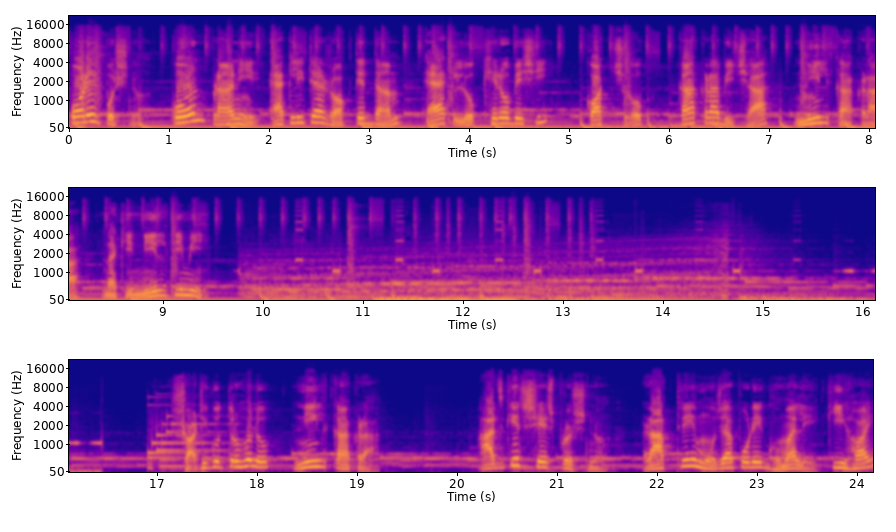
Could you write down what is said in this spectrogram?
পরের প্রশ্ন, কোন প্রাণীর এক লিটার রক্তের দাম এক লক্ষেরও বেশি? কচ্ছপ, কাঁকড়া, বিছা, নীল কাঁকড়া নাকি নীল তিমি? সঠিক উত্তর হল নীল কাঁকড়া। আজকের শেষ প্রশ্ন, রাত্রে মোজা পরে ঘুমালে কি হয়?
